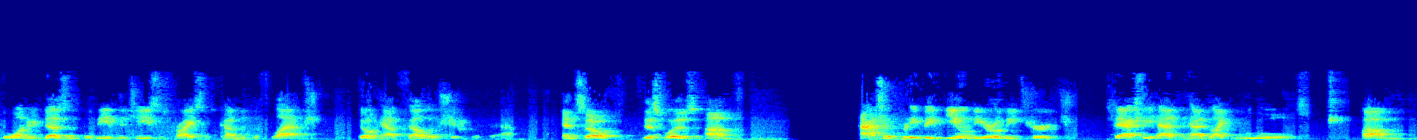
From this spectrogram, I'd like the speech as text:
the one who doesn't believe that Jesus Christ has come in the flesh. Don't have fellowship with that. And so this was um, actually a pretty big deal in the early church. They actually had, had like rules um,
